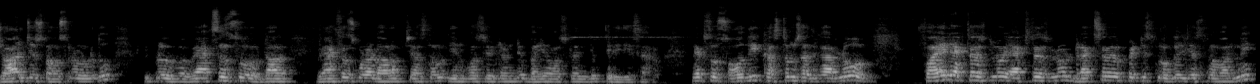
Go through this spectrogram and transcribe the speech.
జాయిన్ చేసిన అవసరం ఉండదు. ఇప్పుడు వ్యాక్సిన్స్ వ్యాక్సిన్స్ కూడా డెవలప్ చేస్తున్నాము. దీనికోసం ఎటువంటి భయం అవసరం లేదని చెప్పి తెలియజేశారు. నెక్స్ట్ సౌదీ కస్టమ్స్ అధికారులు ఫైర్ ఎక్స్టెన్స్లో ఎక్స్టెన్స్లో డ్రగ్స్ పెట్టి స్మగుల్ చేస్తున్న వారిని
